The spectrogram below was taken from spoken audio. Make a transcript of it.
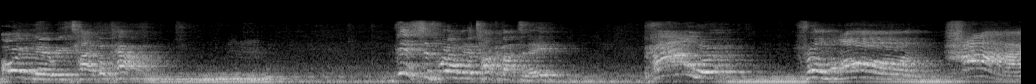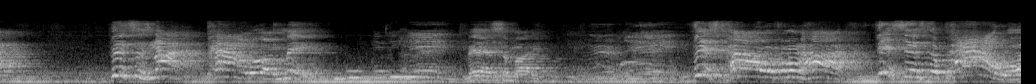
ordinary type of power. This is what I want to talk about today. Power from on high. This is not power of man. Man, somebody. This power from on high, this is the power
